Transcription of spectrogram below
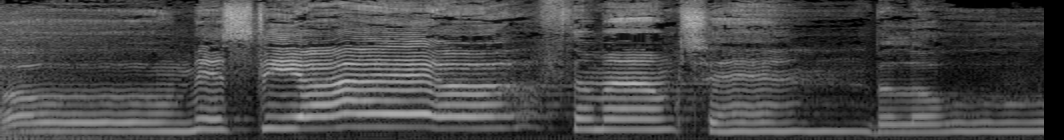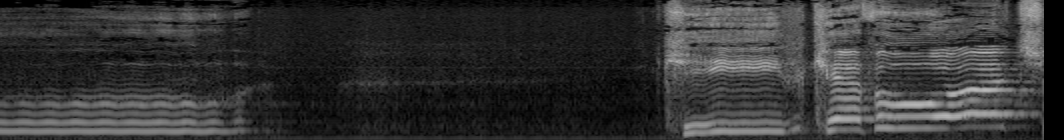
Oh, misty eye of the mountain below. Keep careful watch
